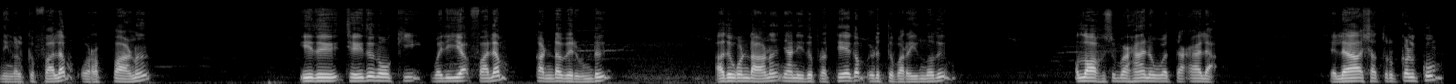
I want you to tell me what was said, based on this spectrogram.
നിങ്ങൾക്ക് ഫലം ഉറപ്പാണ്. ഇത് ചെയ്തു നോക്കി വലിയ ഫലം കണ്ടവരുണ്ട്. അതുകൊണ്ടാണ് ഞാൻ ഇത് പ്രത്യേകം എടുത്തു പറയുന്നത്. അള്ളാഹു സുബഹാനുവത്ത ആല എല്ലാ ശത്രുക്കൾക്കും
